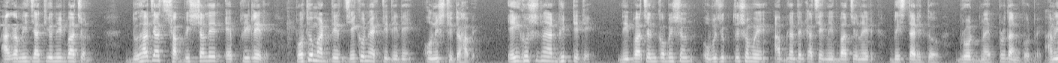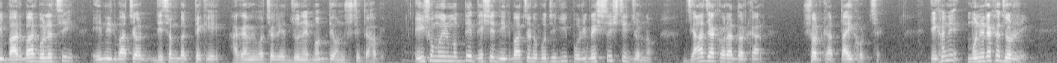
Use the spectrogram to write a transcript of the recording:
আগামী জাতীয় নির্বাচন দু হাজার ছাব্বিশ সালের এপ্রিলের প্রথমার্ধের যে কোনো একটি দিনে অনুষ্ঠিত হবে। এই ঘোষণার ভিত্তিতে নির্বাচন কমিশন উপযুক্ত সময়ে আপনাদের কাছে নির্বাচনের বিস্তারিত রোডম্যাপ প্রদান করবে। আমি বারবার বলেছি, এই নির্বাচন ডিসেম্বর থেকে আগামী বছরের জুনের মধ্যে অনুষ্ঠিত হবে। এই সময়ের মধ্যে দেশের নির্বাচন উপযোগী পরিবেশ সৃষ্টির জন্য যা যা করা দরকার সরকার তাই করছে। এখানে মনে রাখা জরুরি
